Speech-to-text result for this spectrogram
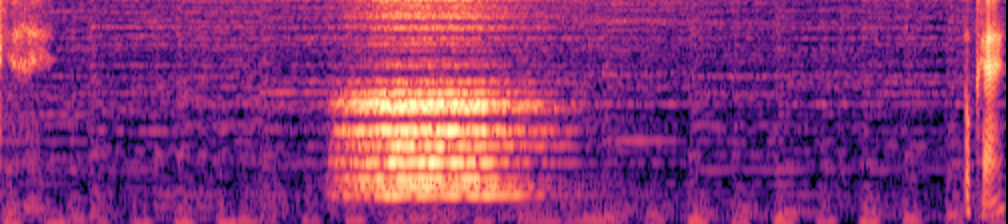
Okay. okay.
